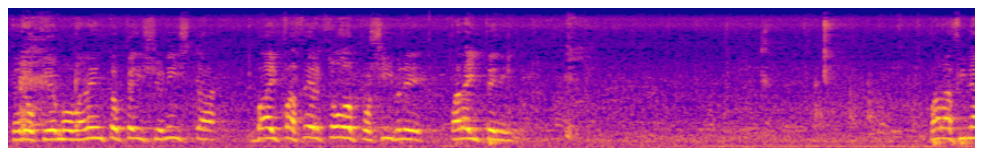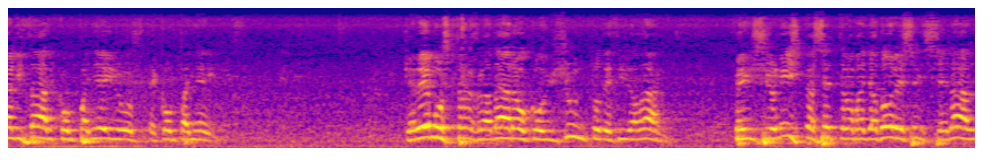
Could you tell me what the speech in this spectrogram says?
pero que o movimento pensionista vai facer todo o posible para impedir. Para finalizar, compañeiros e compañeiras, queremos trasladar ao conxunto de cidadáns, pensionistas e traballadores en xeral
